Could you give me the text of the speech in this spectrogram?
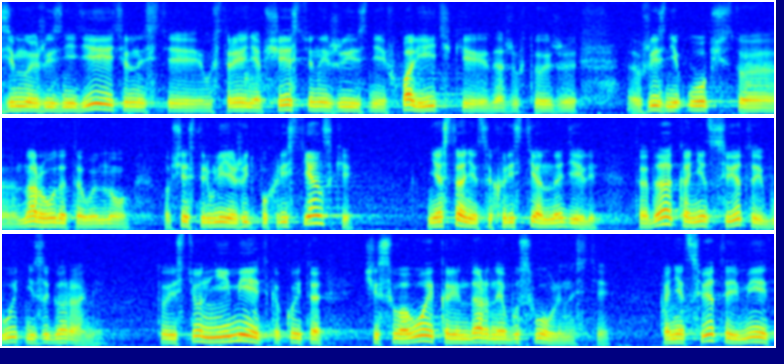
земной жизнедеятельности, в устроении общественной жизни, в политике, даже в той же в жизни общества, народа того иного. Вообще стремление жить по-христиански не останется христиан на деле, тогда конец света и будет не за горами. То есть он не имеет какой-то числовой календарной обусловленности. Конец света имеет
